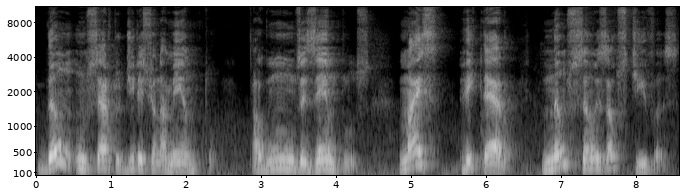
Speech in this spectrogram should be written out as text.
dão um certo direcionamento, alguns exemplos, mas, reitero, não são exaustivas,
